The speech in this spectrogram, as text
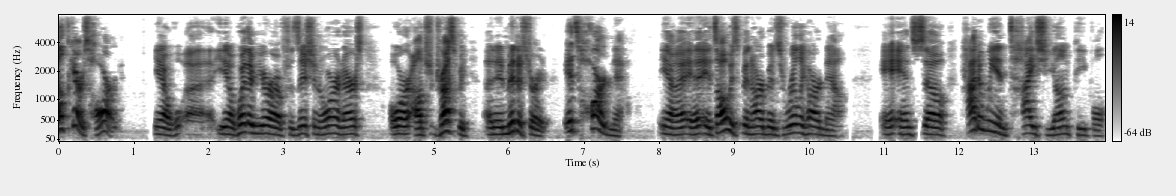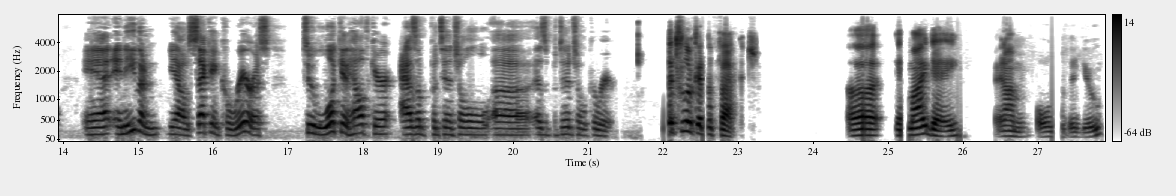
Healthcare is hard. You know, uh, you know whether you're a physician or a nurse or I'll trust me, an administrator. It's hard now. You know, it, it's always been hard, but it's really hard now. And, and so, how do we entice young people and and even you know second careerists to look at healthcare as a potential uh, as a potential career? Let's look at the facts. Uh, in my day, and I'm older than you.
